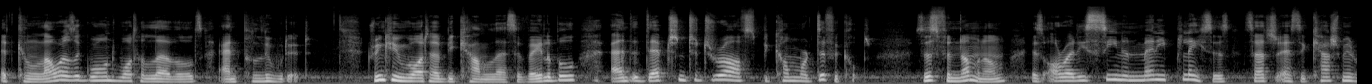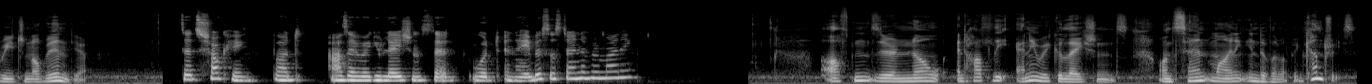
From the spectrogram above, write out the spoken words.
it can lower the groundwater levels and pollute it. Drinking water become less available and adaptation to droughts become more difficult. This phenomenon is already seen in many places such as the Kashmir region of India. That's shocking, but are there regulations that would enable sustainable mining? Often there are no and hardly any regulations on sand mining in developing countries.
